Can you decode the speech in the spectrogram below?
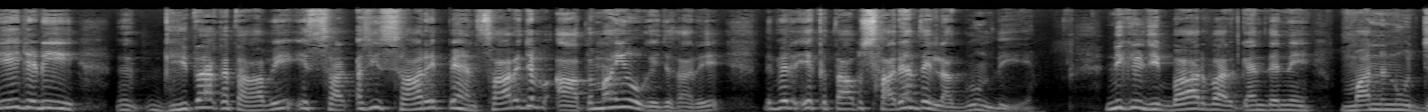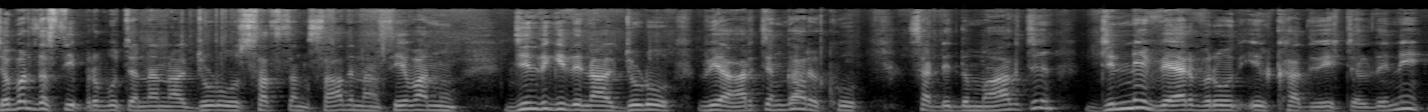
ਇਹ ਜਿਹੜੀ ਗੀਤਾ ਕਿਤਾਬ ਹੈ ਇਹ ਅਸੀਂ ਸਾਰੇ ਭੈਣ, ਸਾਰੇ ਜਦ ਆਤਮਾ ਹੀ ਹੋ ਗਏ ਸਾਰੇ, ਤੇ ਫਿਰ ਇਹ ਕਿਤਾਬ ਸਾਰਿਆਂ ਤੇ ਲਾਗੂ ਹੁੰਦੀ ਹੈ ਨikhil ਜੀ ਬਾਰ-ਬਾਰ ਕਹਿੰਦੇ ਨੇ, ਮਨ ਨੂੰ ਜ਼ਬਰਦਸਤੀ ਪ੍ਰਭੂ ਚਰਨਾਂ ਨਾਲ ਜੋੜੋ, ਸਤਸੰਗ ਸਾਧਨਾ, ਸੇਵਾ ਨੂੰ ਜ਼ਿੰਦਗੀ ਦੇ ਨਾਲ ਜੋੜੋ, ਵਿਹਾਰ ਚੰਗਾ ਰੱਖੋ। ਸਾਡੇ ਦਿਮਾਗ 'ਚ ਜਿੰਨੇ ਵੈਰ ਵਿਰੋਧ ਈਰਖਾ ਦਵੇਸ਼ ਚੱਲਦੇ ਨੇ,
